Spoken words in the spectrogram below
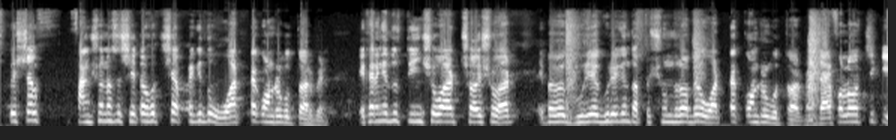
স্পেশাল ফাংশন আছে, সেটা হচ্ছে আপনি কিন্তু ওয়াটটা কন্ট্রোল করতে পারবেন। এখানে কিন্তু তিনশো ওয়াট ছয়শো ওয়াট এভাবে ঘুরিয়ে ঘুরিয়ে কিন্তু আপনি সুন্দরভাবে ওয়াটটা কন্ট্রোল করতে পারবেন। যার ফলে হচ্ছে কি,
